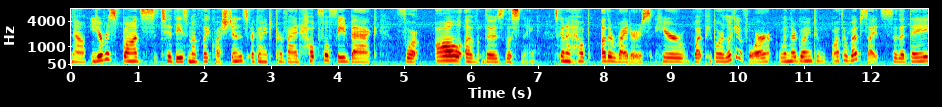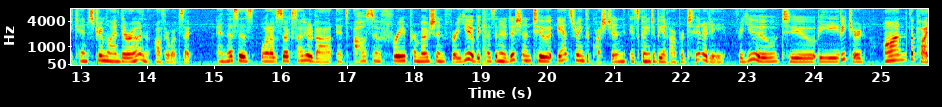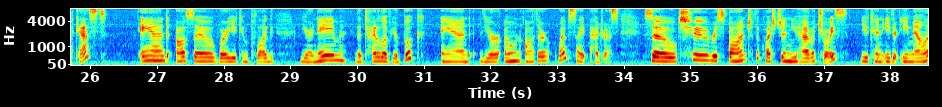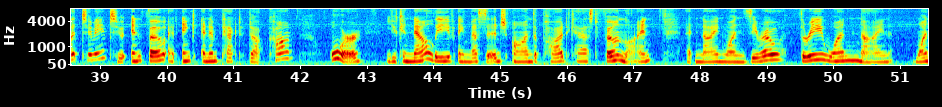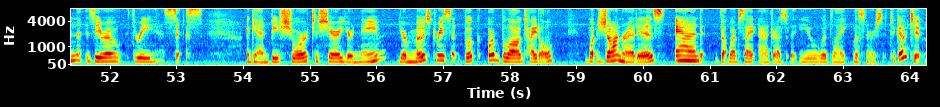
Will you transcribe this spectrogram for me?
Now, your response to these monthly questions are going to provide helpful feedback for all of those listening. It's going to help other writers hear what people are looking for when they're going to author websites so that they can streamline their own author website. And this is what I'm so excited about. It's also free promotion for you because, in addition to answering the question, it's going to be an opportunity for you to be featured on the podcast and also where you can plug your name, the title of your book, and your own author website address. So, to respond to the question, you have a choice. You can either email it to me to info at inkandimpact.com or you can now leave a message on the podcast phone line at 910 319 1036. Again, be sure to share your name, your most recent book or blog title, what genre it is, and the website address that you would like listeners to go to.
